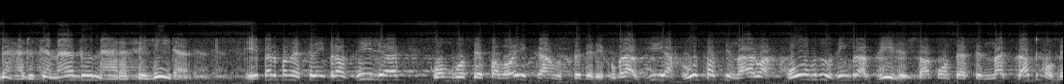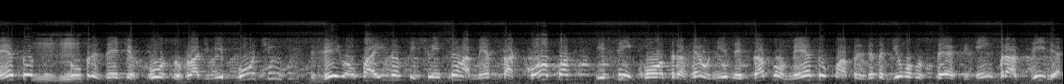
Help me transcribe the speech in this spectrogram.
Da Rádio Senado, Nara Ferreira. E permanecer em Brasília, como você falou aí, Carlos Frederico, o Brasil e a Rússia assinaram acordos em Brasília. Está acontecendo nesse exato momento. Uhum. O presidente russo Vladimir Putin veio ao país assistir o encerramento da Copa e se encontra reunido nesse exato momento com a presidenta Dilma Rousseff em Brasília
